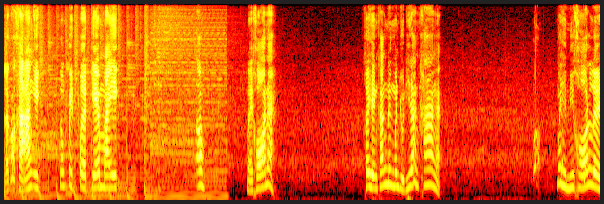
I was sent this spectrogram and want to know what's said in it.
แล้วก็ค้างอีก ต้องปิดเปิดเกมใหม่อีก เอ้าไหนค้อนน่ะ เคยเห็นครั้งหนึ่งมันอยู่ที่ด้านข้างอะไม่เห็นมีค้อนเลย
